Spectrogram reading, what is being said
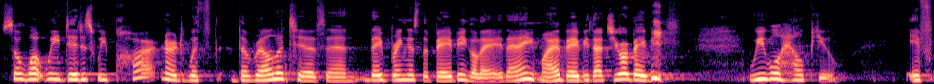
So what we did is we partnered with the relatives, and they bring us the baby and go, hey, that ain't my baby, that's your baby. we will help you. If,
